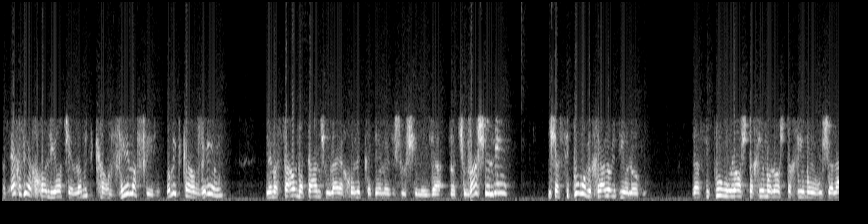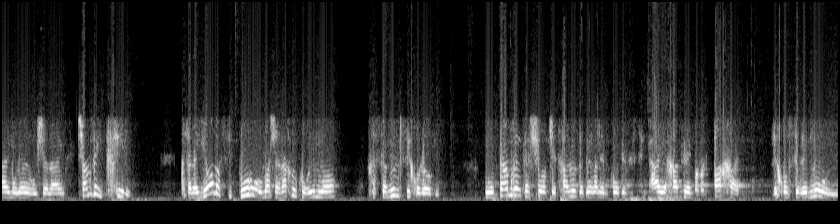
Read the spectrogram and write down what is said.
אז איך זה יכול להיות שהם לא מתקרבים אפילו, לא מתקרבים למשא ומתן שאולי יכול לקדם איזשהו שינוי? וה, והתשובה שלי היא שהסיפור הוא בכלל לא אידיאולוגי. והסיפור הוא לא שטחים או לא שטחים, או ירושלים או לא ירושלים, שם זה התחיל. אבל היום הסיפור הוא מה שאנחנו קוראים לו חסמים פסיכולוגיים. הוא אותם רגשות שהתחלנו לדבר עליהם קודם, ושנאה היא אחת מהם, אבל פחד, וחוסר אמון,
